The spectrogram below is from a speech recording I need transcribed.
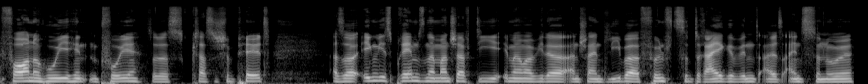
vorne Hui, hinten Pui, so das klassische Bild. Also irgendwie ist Bremen so eine Mannschaft, die immer mal wieder anscheinend lieber 5 zu 3 gewinnt als 1 zu 0.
